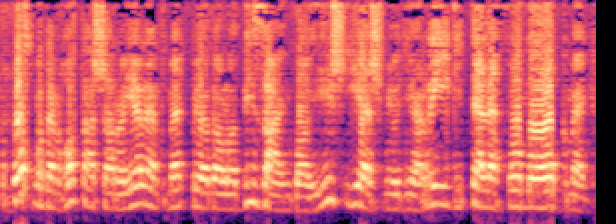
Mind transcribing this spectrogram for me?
a posztmodern hatására jelent meg például a dizájnba is, ilyesmi, hogy ilyen régi telefonok, meg,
